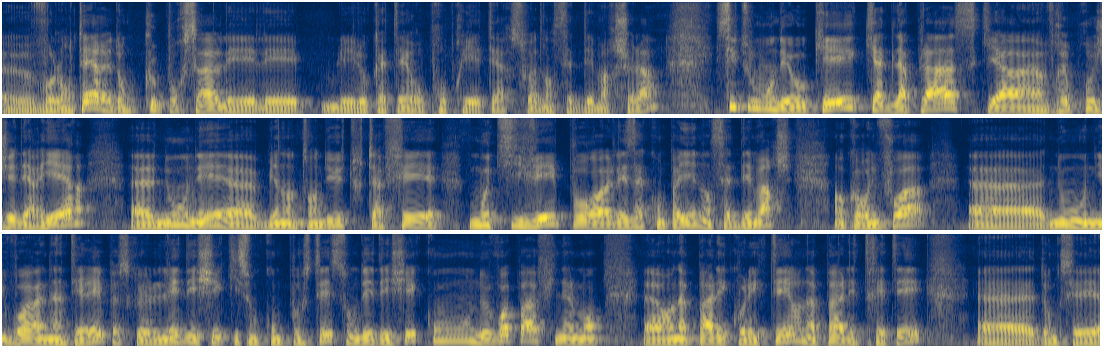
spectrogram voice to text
euh, volontaire et donc que pour ça les, les, les, locataires ou propriétaires soient dans cette démarche-là. Si tout le monde est OK, qu'il y a de la place, qu'il y a un vrai projet derrière, nous on est bien entendu tout à fait motivés pour les accompagner dans cette démarche. Encore une fois, nous on y voit un intérêt parce que les déchets qui sont compostés sont des déchets qu'on ne voit pas finalement. on n'a pas à les collecter, on n'a pas à les traiter, donc c'est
